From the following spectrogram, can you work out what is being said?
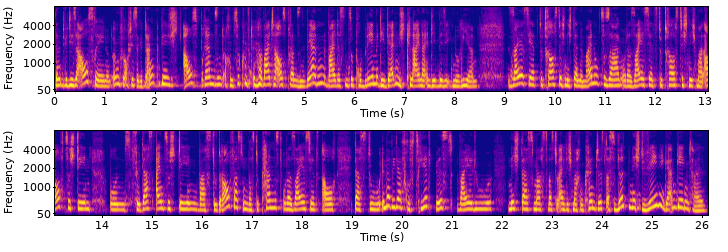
Damit wir diese Ausreden und irgendwo auch diese Gedanken, die dich ausbremsen und auch in Zukunft immer weiter ausbremsen werden, weil das sind so Probleme, die werden nicht kleiner, indem wir sie ignorieren. Sei es jetzt, du traust dich nicht deine Meinung zu sagen oder sei es jetzt, du traust dich nicht mal aufzustehen und für das einzustehen, was du drauf hast und was du kannst oder sei es jetzt auch, dass du immer wieder frustriert bist, weil du nicht das machst, was du eigentlich machen könntest. Das wird nicht weniger, im Gegenteil.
